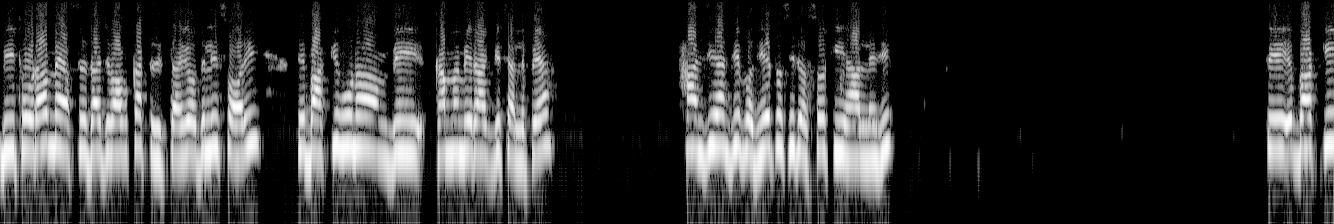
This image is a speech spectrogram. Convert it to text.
ਵੀ ਥੋੜਾ ਮੈਸੇਜ ਦਾ ਜਵਾਬ ਘੱਟ ਦਿੱਤਾ ਗਿਆ ਉਹਦੇ ਲਈ ਸੌਰੀ ਤੇ ਬਾਕੀ ਹੁਣ ਵੀ ਕੰਮ ਮੇਰਾ ਅੱਗੇ ਚੱਲ ਪਿਆ। ਹਾਂਜੀ ਹਾਂਜੀ ਵਧੀਆ ਤੁਸੀਂ ਦੱਸੋ ਕੀ ਹਾਲ ਨੇ ਜੀ? ਤੇ ਬਾਕੀ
